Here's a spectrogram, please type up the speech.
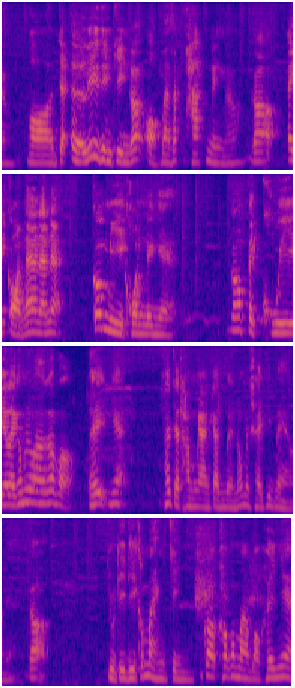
นะพอจะเออร์ลี่จริง ๆ ก็ออกมาสักพักหนึ่งเนาะก็ไอ้ก่อนหน้านั้นเนี่ย ก็มีคนหนึ่งเนี่ยก็ไปคุยอะไรก็ไม่รู้ว่าก็บอกเฮ้ยเนี่ยถ้าจะทำงานการเมืองต้องมาใช้พี่แมวเนี่ยก็อยู่ดีๆก็มาจริงๆก็เขาก็มาบอกเฮ้ยเนี่ย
